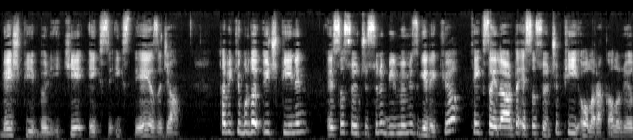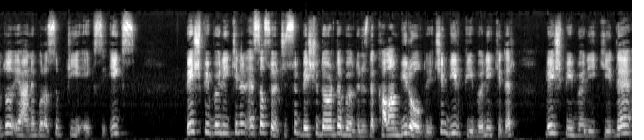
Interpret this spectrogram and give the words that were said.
5 pi bölü 2 eksi x diye yazacağım. Tabii ki burada 3 pi'nin esas ölçüsünü bilmemiz gerekiyor. Tek sayılarda esas ölçü pi olarak alınıyordu. Yani burası pi eksi x. 5 pi bölü 2'nin esas ölçüsü 5'i 4'e böldüğünüzde kalan 1 olduğu için 1 pi bölü 2'dir. 5 pi bölü 2'yi de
